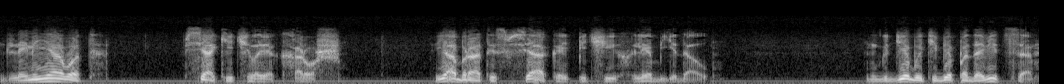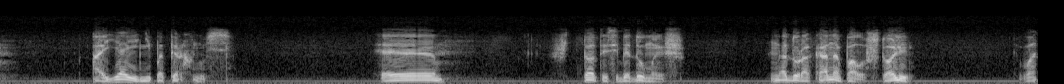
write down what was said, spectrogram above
Для меня вот всякий человек хорош. Я, брат, из всякой печи хлеб едал. Где бы тебе подавиться, а я и не поперхнусь. э что ты себе думаешь?» На дурака напал, что ли? Вот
